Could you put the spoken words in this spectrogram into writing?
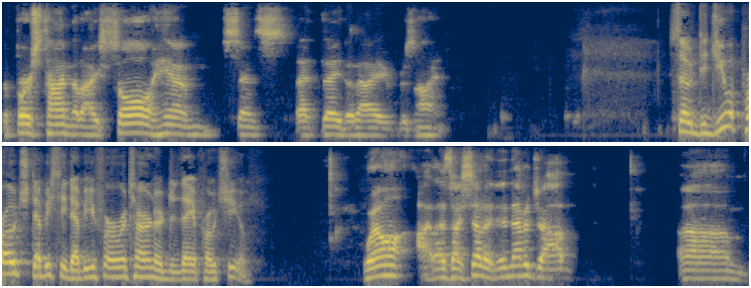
the first time that I saw him since that day that I resigned. So, did you approach WCW for a return, or did they approach you? Well, as I said, I didn't have a job. Um,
